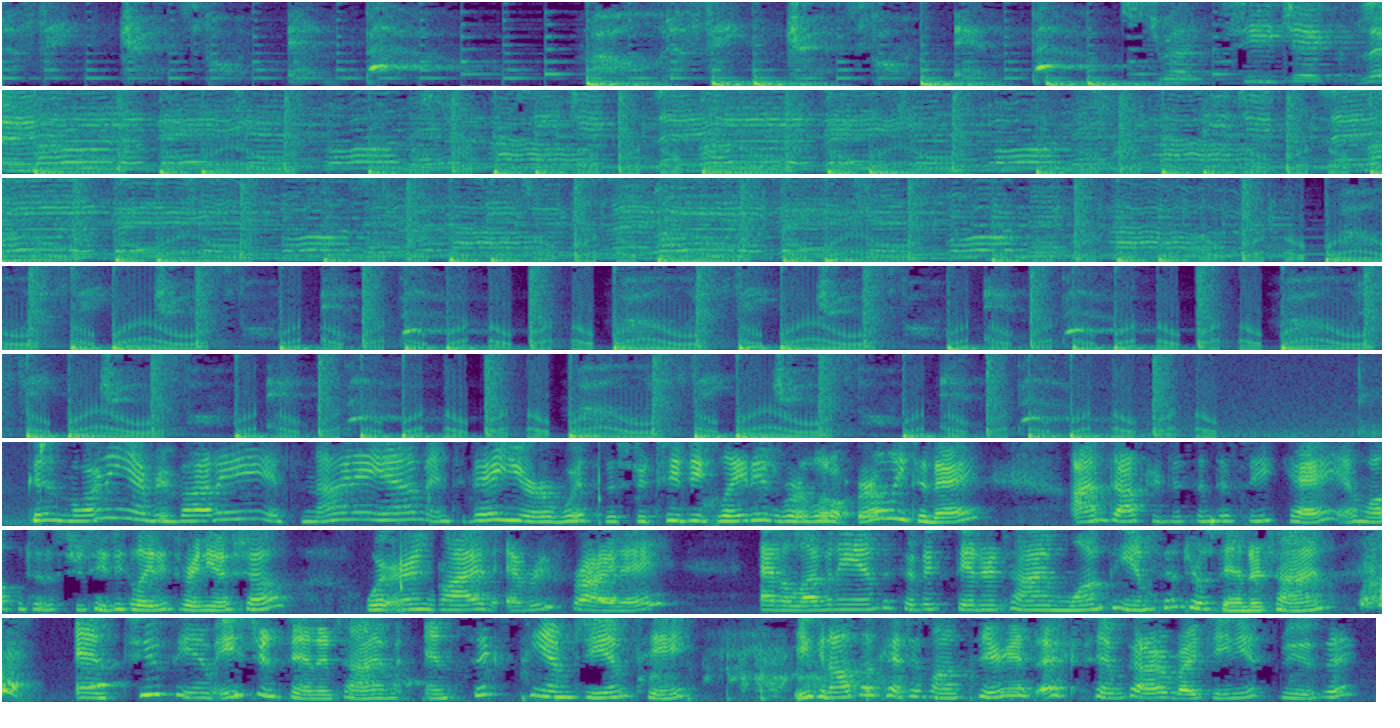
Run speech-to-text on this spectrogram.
Motivate, transform, empower. Motivate, transform, empower. Strategic morning, everybody. It's 9 a.m. and today you're with the Strategic Ladies. We're a little early today. I'm Dr. Jacinta CK and welcome to the Strategic Ladies Radio Show. We're airing live every Friday at 11 a.m. Pacific Standard Time, 1 p.m. Central Standard Time, and 2 p.m. Eastern Standard Time, and 6 p.m. GMT. You can also catch us on Sirius XM powered by Genius Music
